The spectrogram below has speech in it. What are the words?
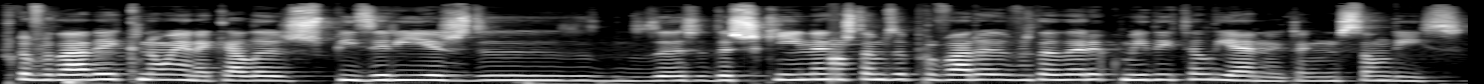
porque a verdade é que não é naquelas pizzarias de, de, da esquina que nós estamos a provar a verdadeira comida italiana, eu tenho noção disso.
